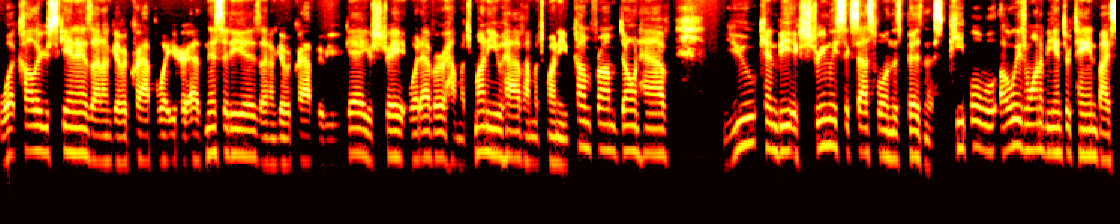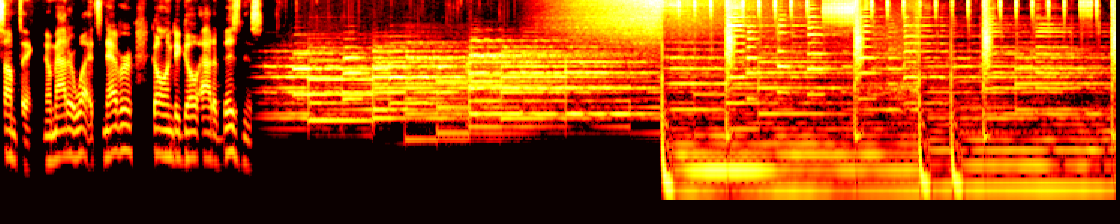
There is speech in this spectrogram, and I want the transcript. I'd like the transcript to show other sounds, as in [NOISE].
what color your skin is. I don't give a crap what your ethnicity is. I don't give a crap if you're gay, you're straight, whatever, how much money you have, how much money you come from, don't have. You can be extremely successful in this business. People will always want to be entertained by something, no matter what. It's never going to go out of business.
